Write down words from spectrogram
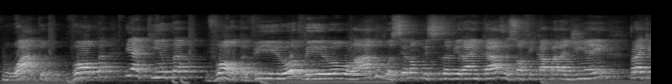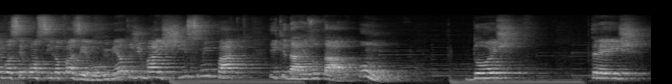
quatro, volta. E a quinta, volta. Virou, virou o lado, você não precisa virar em casa, é só ficar paradinho aí para que você consiga fazer movimentos de baixíssimo impacto e que dá resultado. Um, dois, três,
